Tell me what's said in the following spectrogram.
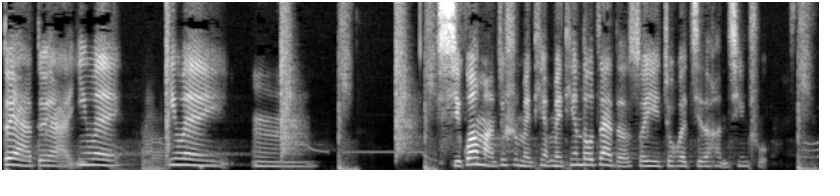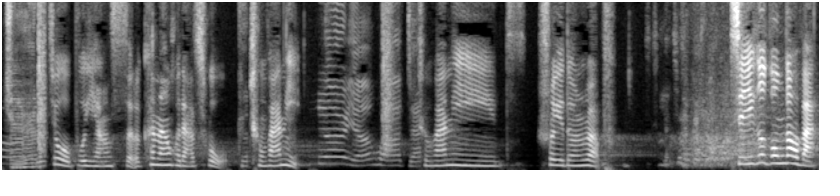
对呀对呀，因为因为嗯，习惯嘛，就是每天每天都在的，所以就会记得很清楚。就我不一样死了，柯南回答错误，惩罚你，惩罚你说一顿 rap，写一个公告吧。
